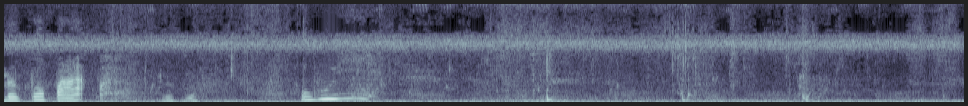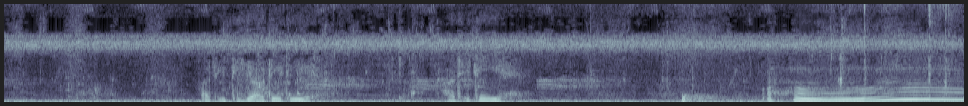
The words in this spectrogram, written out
เลิกป้าป้าลึกอยู่ อุ้ย เอาดีๆเอาดีๆเอาดีๆอื้อหือ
